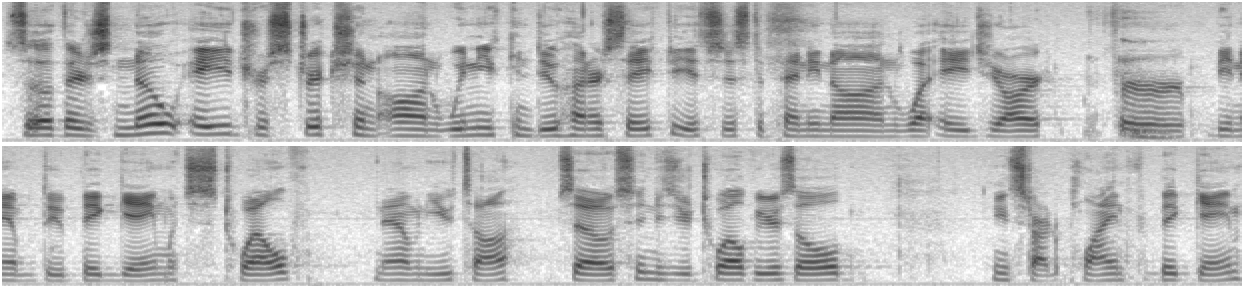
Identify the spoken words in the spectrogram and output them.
So there's no age restriction on when you can do hunter safety. It's just depending on what age you are for being able to do big game, which is 12 now in Utah. So as soon as you're 12 years old, you can start applying for big game.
